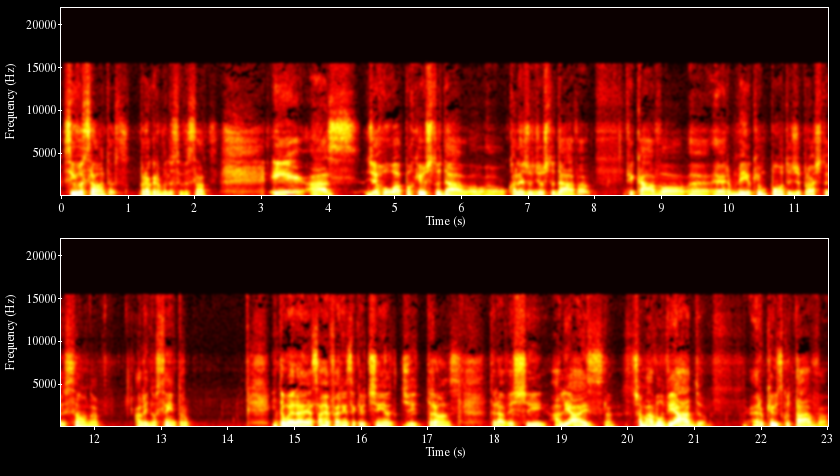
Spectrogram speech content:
Silvio Santos, programa do Silvio Santos. E as de rua, porque eu estudava, o, colégio onde eu estudava ficava, é, era meio que um ponto de prostituição, né? Ali no centro. Então era essa a referência que eu tinha de trans, travesti. Aliás, né? chamavam viado. Era o que eu escutava.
